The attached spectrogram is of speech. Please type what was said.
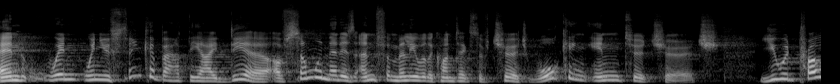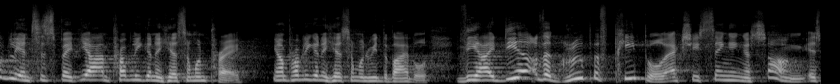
And when, when you think about the idea of someone that is unfamiliar with the context of church walking into church, you would probably anticipate, yeah, I'm probably going to hear someone pray. Yeah, I'm probably going to hear someone read the Bible. The idea of a group of people actually singing a song is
